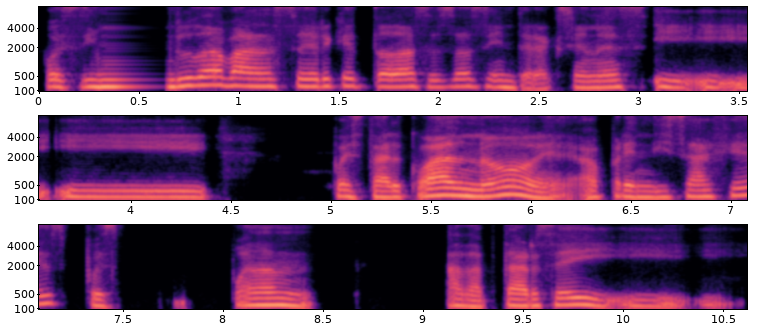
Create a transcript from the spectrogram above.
pues sin duda va a hacer que todas esas interacciones y, pues tal cual, ¿no? Eh, aprendizajes, pues puedan adaptarse y,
